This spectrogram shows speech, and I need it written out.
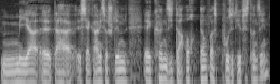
mehr, äh, da ist ja gar nicht so schlimm, äh, können Sie da auch irgendwas Positives drin sehen?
